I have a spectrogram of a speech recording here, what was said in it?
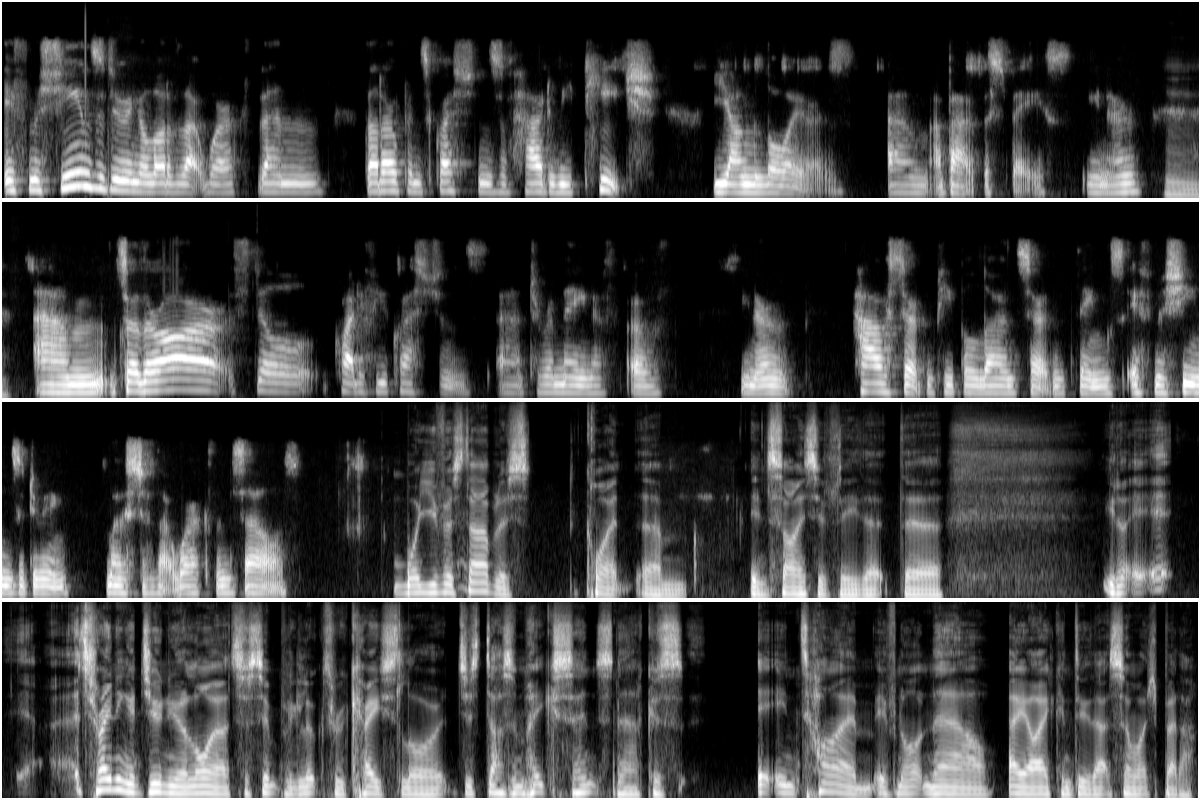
if machines are doing a lot of that work, then that opens questions of how do we teach young lawyers um, about the space, you know? Hmm. Um, so there are still quite a few questions uh, to remain of, of, you know, how certain people learn certain things if machines are doing most of that work themselves. Well, you've established quite um, incisively that the, you know, it, it, training a junior lawyer to simply look through case law just doesn't make sense now because in time, if not now, AI can do that so much better.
